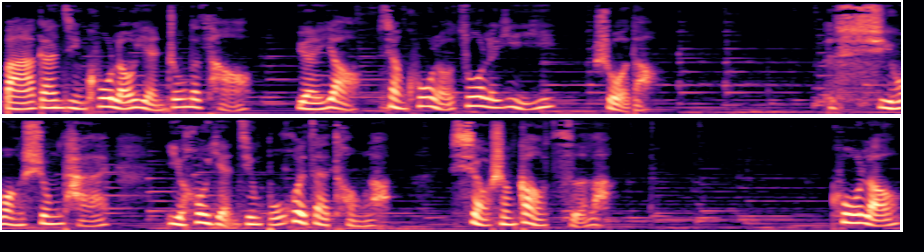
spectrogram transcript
拔干净骷髅眼中的草，袁耀向骷髅作了一揖，说道：“希望兄台以后眼睛不会再疼了。”小生告辞了。骷髅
